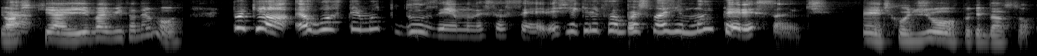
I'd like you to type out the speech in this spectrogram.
eu Tá. acho que aí vai vir Thunderbolt. Porque, ó, eu gostei muito do Zemo nessa série. Achei que ele foi um personagem muito interessante. Gente, que odiou porque ele dançou.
